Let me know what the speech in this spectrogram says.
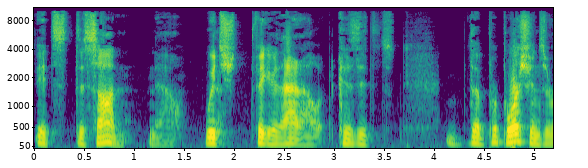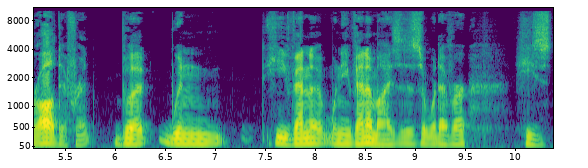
It's the son now, which figure that out because it's the proportions are all different. But when he venom when he venomizes or whatever, he's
